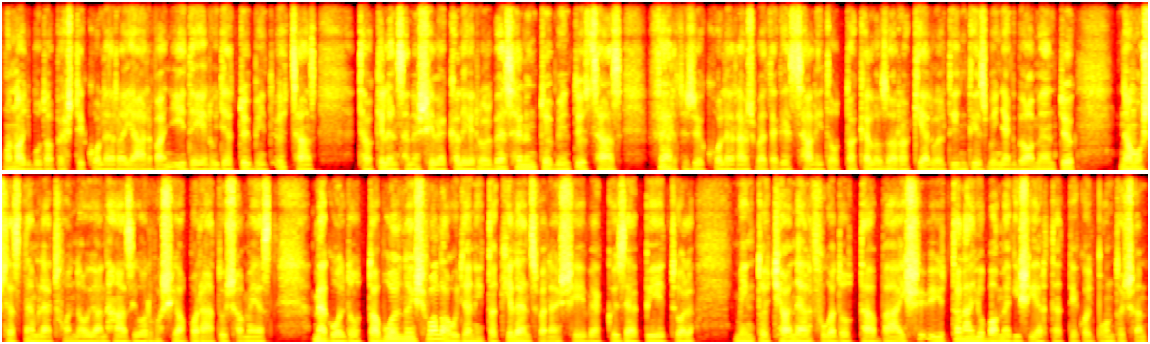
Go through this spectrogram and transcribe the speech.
a nagy budapesti kolera járvány idején ugye több mint 500, te a 90-es évekkel amelyről beszélünk, több mint 500 fertőző kolerás beteget szállítottak el az arra kijelölt intézményekbe a mentők. Na most ezt nem lett volna olyan házi orvosi apparátus, amely ezt megoldotta volna, és valahogyan itt a 90-es évek közepétől, mint hogyha elfogadottabbá, és talán jobban meg is értették, hogy pontosan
